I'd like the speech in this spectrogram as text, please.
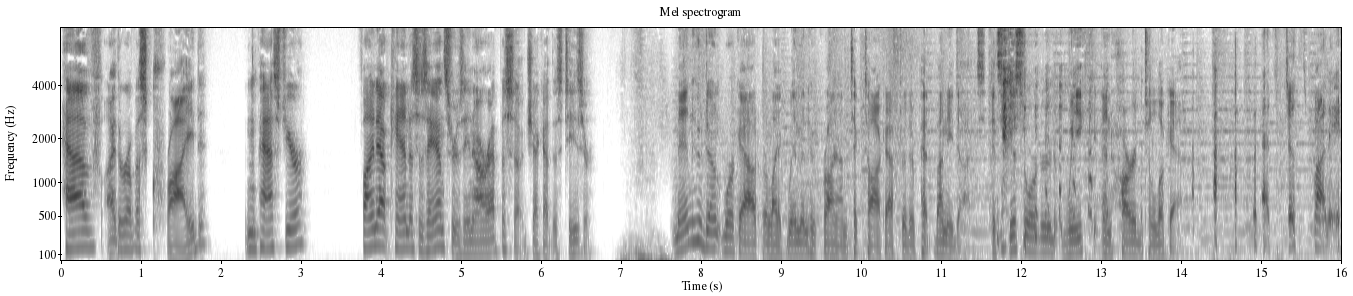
Have either of us cried in the past year? Find out Candace's answers in our episode. Check out this teaser. Men who don't work out are like women who cry on TikTok after their pet bunny dies. It's disordered, weak, and hard to look at. That's just funny.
